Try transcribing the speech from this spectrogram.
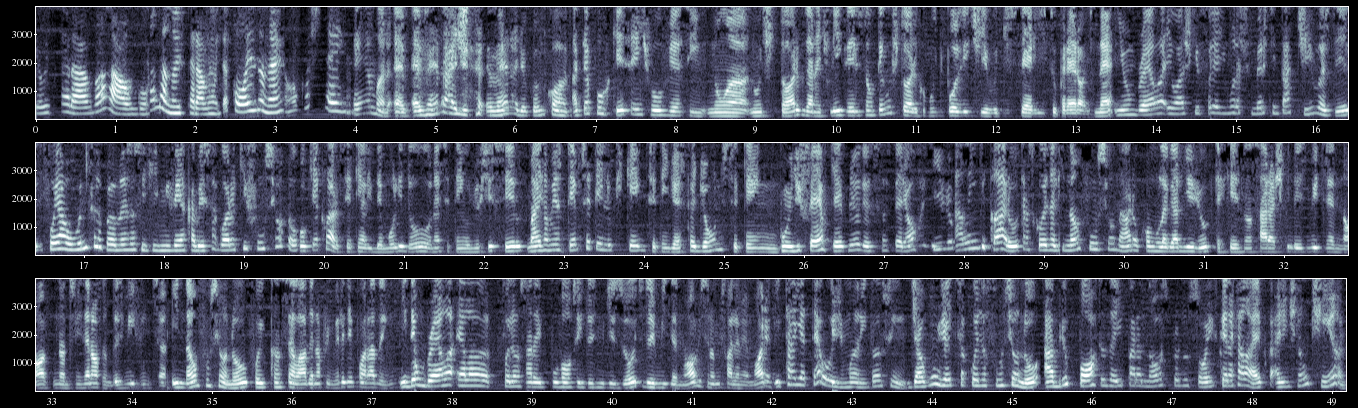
eu esperava algo. Eu não esperava muita coisa, né? Então eu gostei. É, mano, é, é verdade. É verdade, eu concordo. Até porque, se a gente for ver, assim, numa, no histórico da Netflix, eles não têm um histórico muito positivo de séries de super-heróis, né? E Umbrella, eu acho que foi aí uma das primeiras tentativas dele. Foi a única, pelo menos assim, que me vem à cabeça agora que funcionou. Porque, é claro, você tem ali Demolidor, né? Você tem o Justiceiro, mas ao mesmo tempo você tem Luke Cage, você tem Jessica Jones, você tem Punho de Ferro, que é, meu Deus, essa série é horrível. Além de, claro, outras coisas ali que não funcionam funcionaram, como o Legado de Júpiter, que eles lançaram acho que em 2019, não, 2019 não, 2020, sabe? E não funcionou, foi cancelada na primeira temporada ainda. E The Umbrella, ela foi lançada aí por volta de 2018, 2019, se não me falha a memória, e tá aí até hoje, mano. Então, assim, de algum jeito essa coisa funcionou, abriu portas aí para novas produções, porque naquela época a gente não tinha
